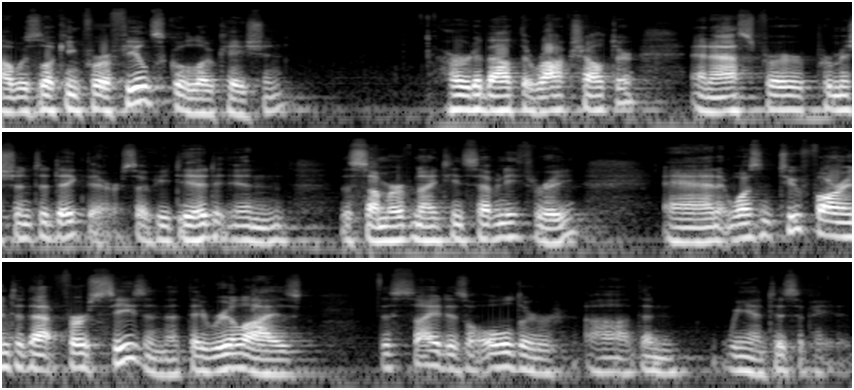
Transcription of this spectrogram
uh, was looking for a field school location, heard about the rock shelter, and asked for permission to dig there. So he did in the summer of 1973. And it wasn't too far into that first season that they realized this site is older uh, than we anticipated.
